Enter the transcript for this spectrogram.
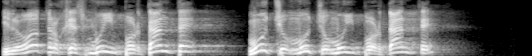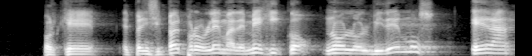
Y lo otro que es muy importante, mucho, mucho, muy importante, porque el principal problema de México, no lo olvidemos, era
